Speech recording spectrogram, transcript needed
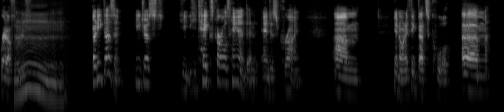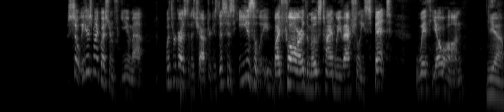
right off the roof? Mm. But he doesn't. He just he, he takes Carl's hand and, and is crying. Um, you know, and I think that's cool. Um, so here's my question for you, Matt, with regards to this chapter, because this is easily, by far, the most time we've actually spent with Johan. Yeah.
